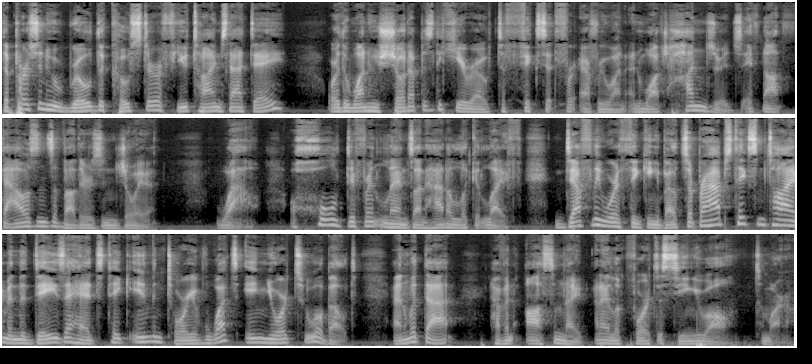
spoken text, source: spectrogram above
The person who rode the coaster a few times that day? Or the one who showed up as the hero to fix it for everyone and watch hundreds, if not thousands of others enjoy it? Wow a whole different lens on how to look at life. Definitely worth thinking about. So perhaps take some time in the days ahead to take inventory of what's in your tool belt. And with that, have an awesome night, and I look forward to seeing you all tomorrow.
